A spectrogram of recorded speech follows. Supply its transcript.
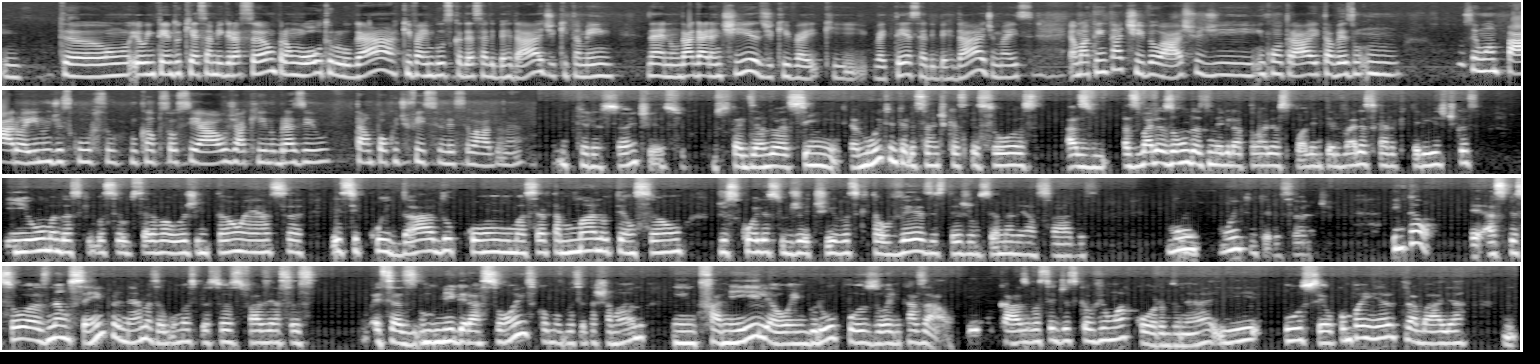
Então, eu entendo que essa migração para um outro lugar que vai em busca dessa liberdade, que também né, não dá garantias de que vai, que vai ter essa liberdade, mas é uma tentativa, eu acho, de encontrar e talvez um, não sei, um amparo aí no discurso no campo social, já que no Brasil está um pouco difícil nesse lado, né? Interessante isso. Você está dizendo assim, é muito interessante que as pessoas, as, as várias ondas migratórias podem ter várias características e uma das que você observa hoje, então, é essa, esse cuidado com uma certa manutenção de escolhas subjetivas que talvez estejam sendo ameaçadas. Muito, muito interessante. Então, é, as pessoas, não sempre, né, mas algumas pessoas fazem essas essas migrações, como você está chamando, em família ou em grupos ou em casal. No caso, você disse que houve um acordo, né? E o seu companheiro trabalha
